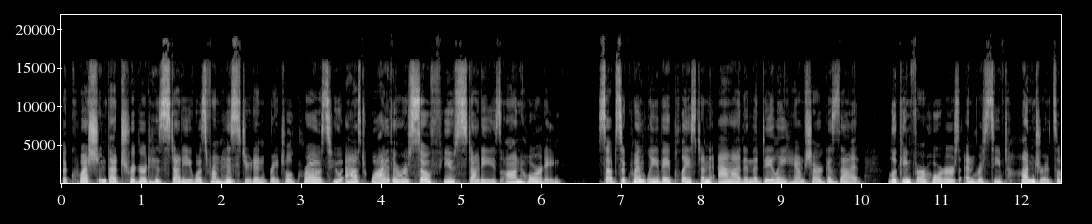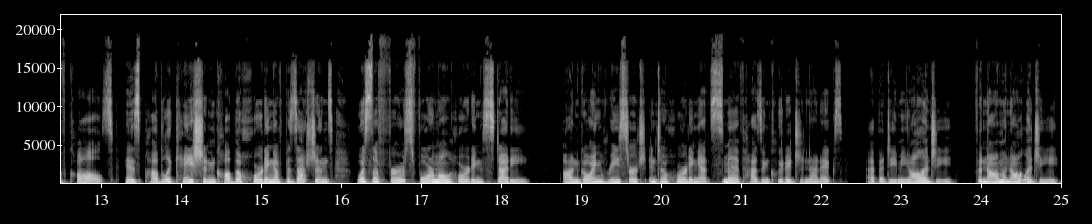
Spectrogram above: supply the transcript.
The question that triggered his study was from his student Rachel Gross, who asked why there were so few studies on hoarding. Subsequently, they placed an ad in the Daily Hampshire Gazette looking for hoarders and received hundreds of calls. His publication, called The Hoarding of Possessions, was the first formal hoarding study. Ongoing research into hoarding at Smith has included genetics, epidemiology, phenomenology,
